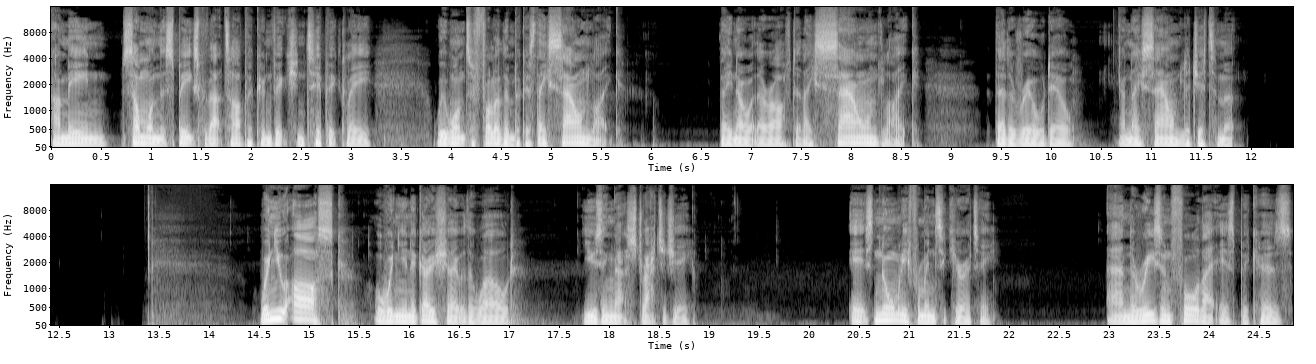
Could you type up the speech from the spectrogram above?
I mean, someone that speaks with that type of conviction, typically we want to follow them because they sound like they know what they're after. They sound like they're the real deal and they sound legitimate. When you ask or when you negotiate with the world using that strategy, it's normally from insecurity. And the reason for that is because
